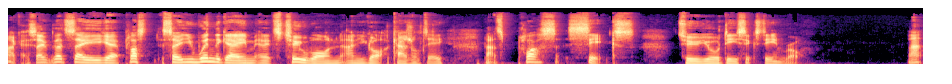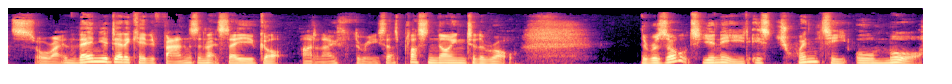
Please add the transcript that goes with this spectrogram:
Okay, so let's say you get plus. So you win the game and it's two one, and you got a casualty. That's plus six to your D16 roll. That's all right. Then your dedicated fans, and let's say you've got, I don't know, three. So that's plus nine to the roll. The result you need is 20 or more.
